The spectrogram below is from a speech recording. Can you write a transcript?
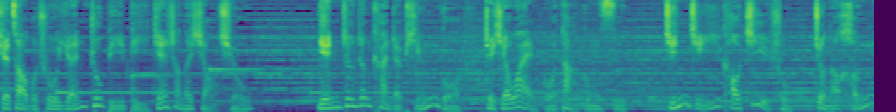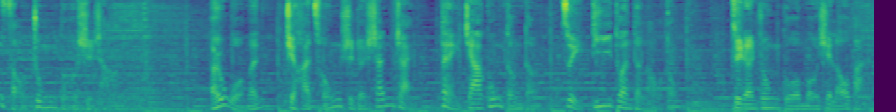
却造不出圆珠笔笔尖上的小球。眼睁睁看着苹果这些外国大公司，仅仅依靠技术就能横扫中国市场，而我们却还从事着山寨、代加工等等最低端的劳动。虽然中国某些老板们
